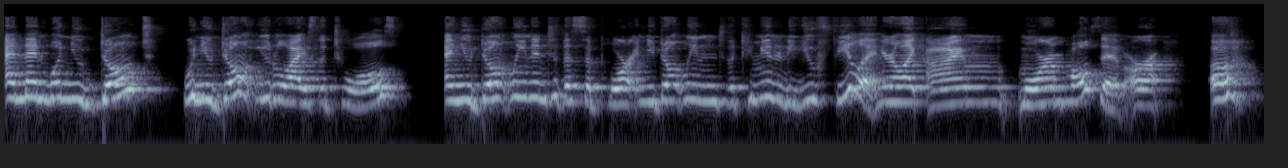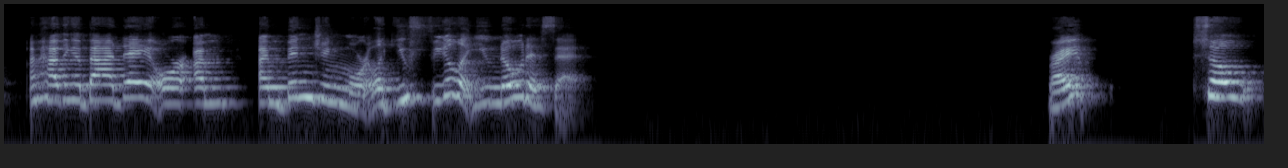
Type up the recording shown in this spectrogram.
And then when you don't when you don't utilize the tools and you don't lean into the support and you don't lean into the community, you feel it and you're like, I'm more impulsive or oh, I'm having a bad day or I'm I'm binging more. Like you feel it, you notice it. Right? So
